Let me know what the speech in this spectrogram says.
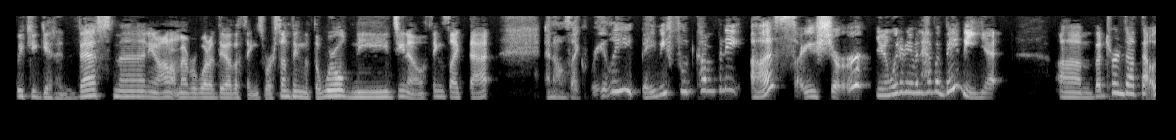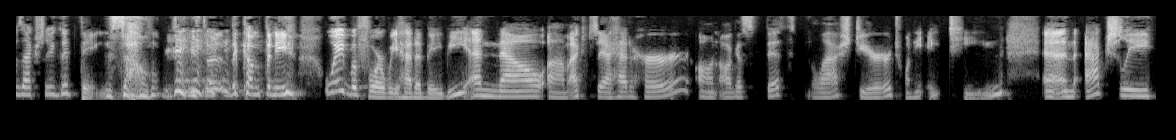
we could get investment you know I don't remember what the other things were something that the world needs you know things like that. And I was like really? Baby food company? Us? Are you sure? You know we don't even have a baby yet Um, but turns out that was actually a good thing. So we started the company way before we had a baby. And now, um, actually, I had her on August 5th last year, 2018. And actually,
